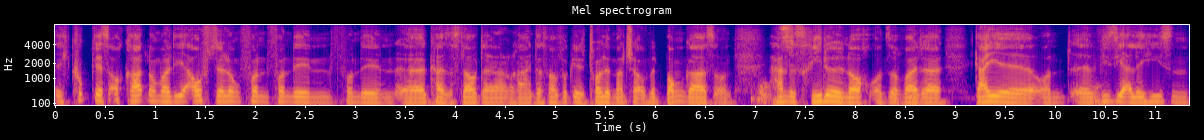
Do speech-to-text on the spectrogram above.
ich gucke jetzt auch gerade nochmal die Aufstellung von, von den, von den äh, Kaiserslautern rein. Das war wirklich eine tolle Mannschaft, auch mit Bongas und Hannes Riedel noch und so weiter, Geie und äh, wie sie alle hießen.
